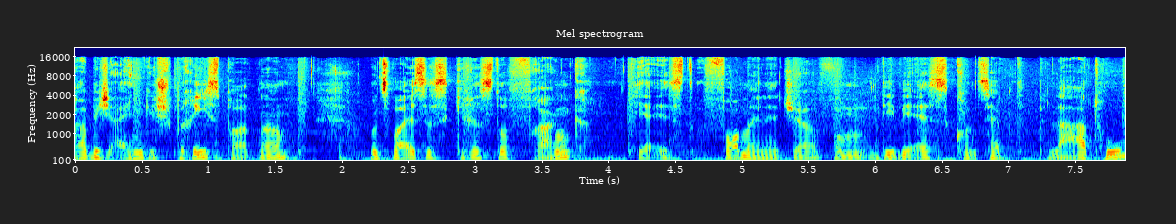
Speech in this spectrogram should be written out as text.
habe ich einen Gesprächspartner und zwar ist es Christoph Frank. Er ist Fondsmanager vom DWS-Konzept Plato.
